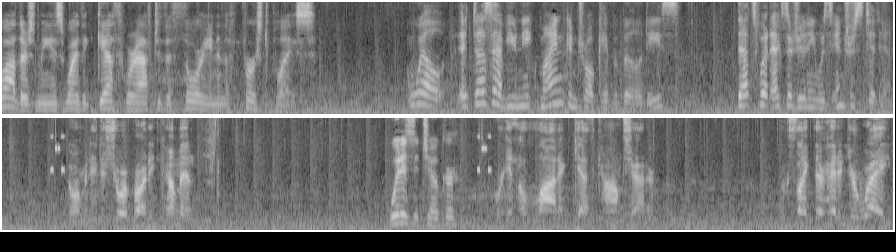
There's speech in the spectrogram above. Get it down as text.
Bothers me is why the Geth were after the Thorian in the first place. Well, it does have unique mind control capabilities. That's what ExoGeni was interested in. Normandy to shore party, come in. What is it, Joker? We're getting a lot of Geth comm chatter. Looks like they're headed your way.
